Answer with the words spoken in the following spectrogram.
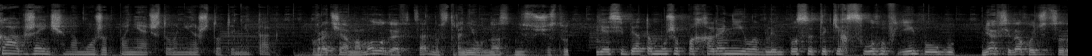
Как женщина может понять, что у нее что-то не так? Врача-мамолога официально в стране у нас не существует. Я себя там уже похоронила, блин, после таких слов, ей-богу. Мне всегда хочется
